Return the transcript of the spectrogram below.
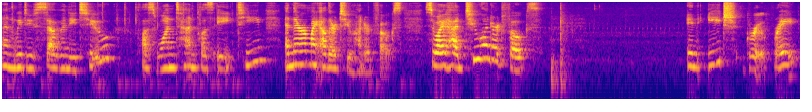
And we do 72 plus 110 plus 18. And there are my other 200 folks. So I had 200 folks in each group, right?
